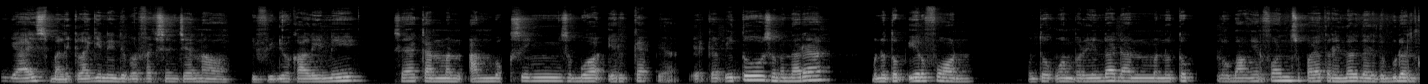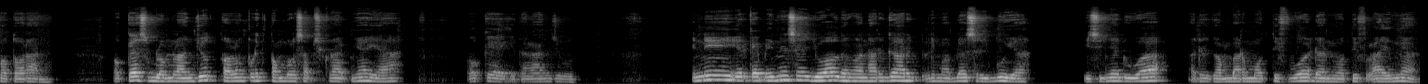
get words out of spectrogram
Hai guys, balik lagi nih di Perfection Channel. Di video kali ini saya akan men-unboxing sebuah earcap ya. Earcap itu sebenarnya menutup earphone untuk memperindah dan menutup lubang earphone supaya terhindar dari debu dan kotoran. Oke, sebelum lanjut tolong klik tombol subscribe-nya ya. Oke, kita lanjut. Ini earcap ini saya jual dengan harga 15.000 ya. Isinya dua, ada gambar motif buah dan motif lainnya.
